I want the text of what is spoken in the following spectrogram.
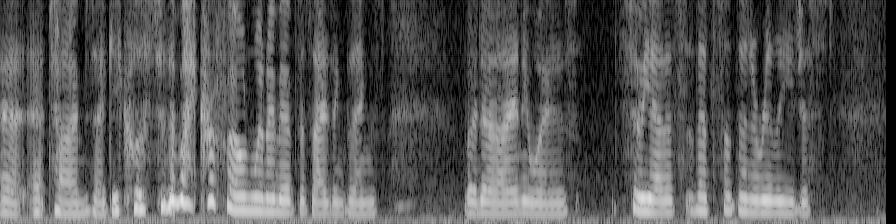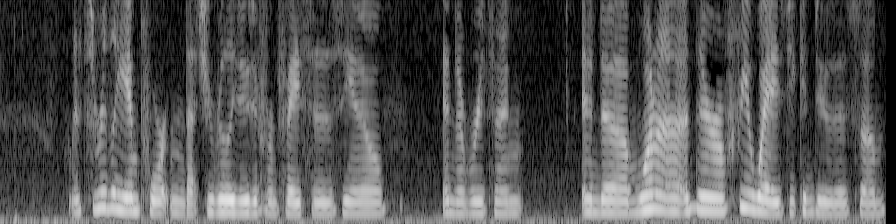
at, at times. I get close to the microphone when I'm emphasizing things. But uh, anyways, so yeah, that's that's something to really just. It's really important that you really do different faces, you know, and everything and um, one uh, there are a few ways you can do this. Um,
